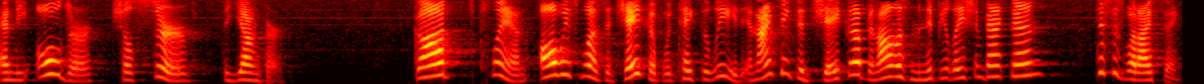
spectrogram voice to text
and the older shall serve the younger. God's plan always was that Jacob would take the lead. And I think that Jacob and all his manipulation back then, this is what I think.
